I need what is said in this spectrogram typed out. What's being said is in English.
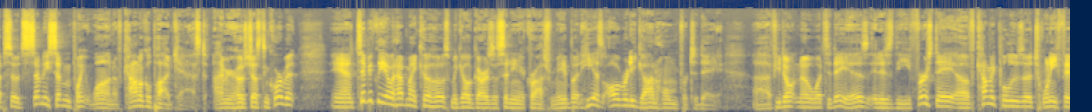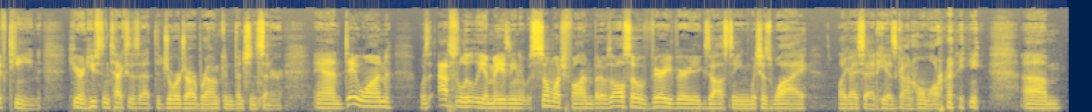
to episode 77.1 of Comical Podcast. I'm your host, Justin Corbett, and typically I would have my co host, Miguel Garza, sitting across from me, but he has already gone home for today. Uh, if you don't know what today is, it is the first day of Comic Palooza 2015 here in Houston, Texas at the George R. Brown Convention Center. And day one was absolutely amazing. It was so much fun, but it was also very, very exhausting, which is why, like I said, he has gone home already. um,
